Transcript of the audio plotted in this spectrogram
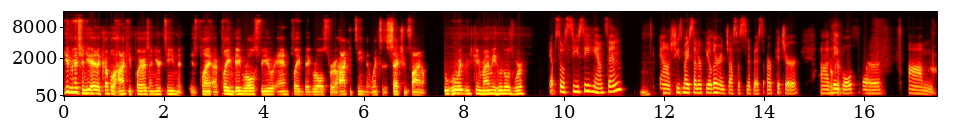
you mentioned you had a couple of hockey players on your team that is playing are playing big roles for you and played big roles for a hockey team that went to the section final. Who, who were, can you remind me who those were? Yep. So Cece Hansen, mm-hmm. uh, she's my center fielder, and Jessa Snippus, our pitcher. Uh, okay. They both were um,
